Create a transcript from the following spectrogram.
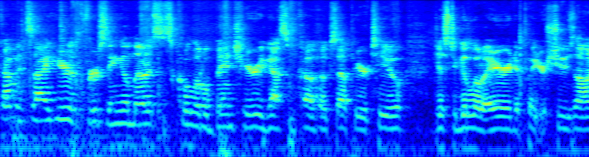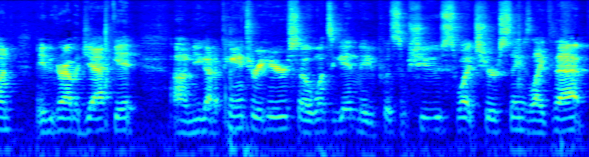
Come inside here, the first thing you'll notice is a cool little bench here. You got some co hooks up here too. Just a good little area to put your shoes on, maybe grab a jacket. Um, you got a pantry here, so once again, maybe put some shoes, sweatshirts, things like that.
